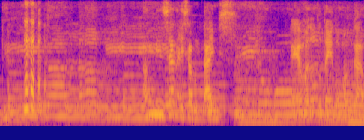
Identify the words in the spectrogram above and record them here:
ang minsan ay sometimes. Kaya matuto tayong tumanggap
